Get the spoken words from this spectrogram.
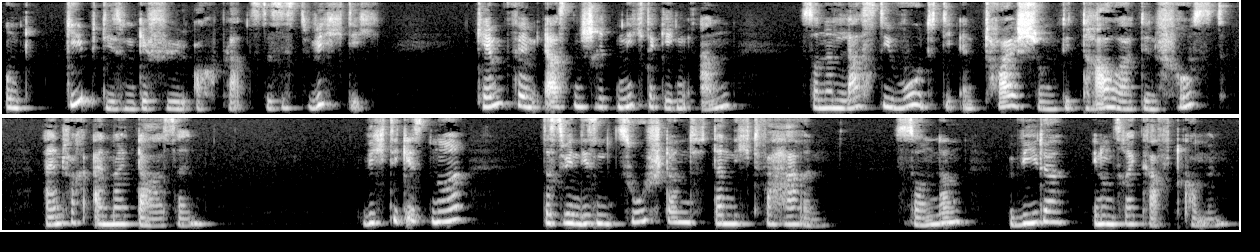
und gibt diesem Gefühl auch Platz. Das ist wichtig. Kämpfe im ersten Schritt nicht dagegen an, sondern lass die Wut, die Enttäuschung, die Trauer, den Frust einfach einmal da sein. Wichtig ist nur, dass wir in diesem Zustand dann nicht verharren, sondern wieder in unsere Kraft kommen.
